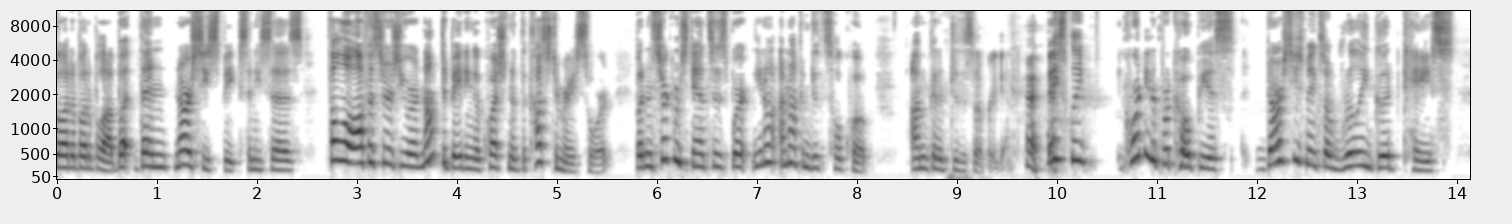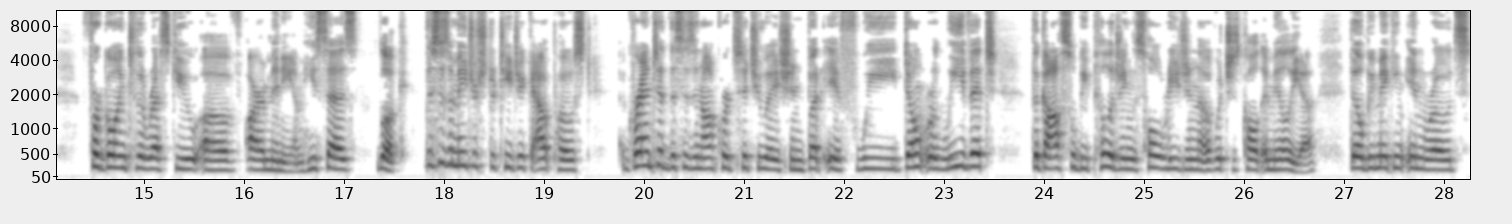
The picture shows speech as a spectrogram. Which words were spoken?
Blah, blah, blah, blah. But then Narses speaks and he says, Fellow officers, you are not debating a question of the customary sort, but in circumstances where, you know what, I'm not going to do this whole quote. I'm going to do this over again. Basically, according to Procopius, Narses makes a really good case for going to the rescue of Ariminum. He says, Look, this is a major strategic outpost. Granted, this is an awkward situation, but if we don't relieve it, the Goths will be pillaging this whole region of which is called Emilia. They'll be making inroads.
